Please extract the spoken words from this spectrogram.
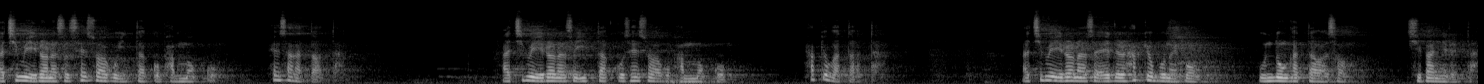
아침에 일어나서 세수하고 이 닦고 밥 먹고 회사 갔다 왔다. 아침에 일어나서 이 닦고 세수하고 밥 먹고 학교 갔다 왔다. 아침에 일어나서 애들 학교 보내고 운동 갔다 와서 집안일 했다.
